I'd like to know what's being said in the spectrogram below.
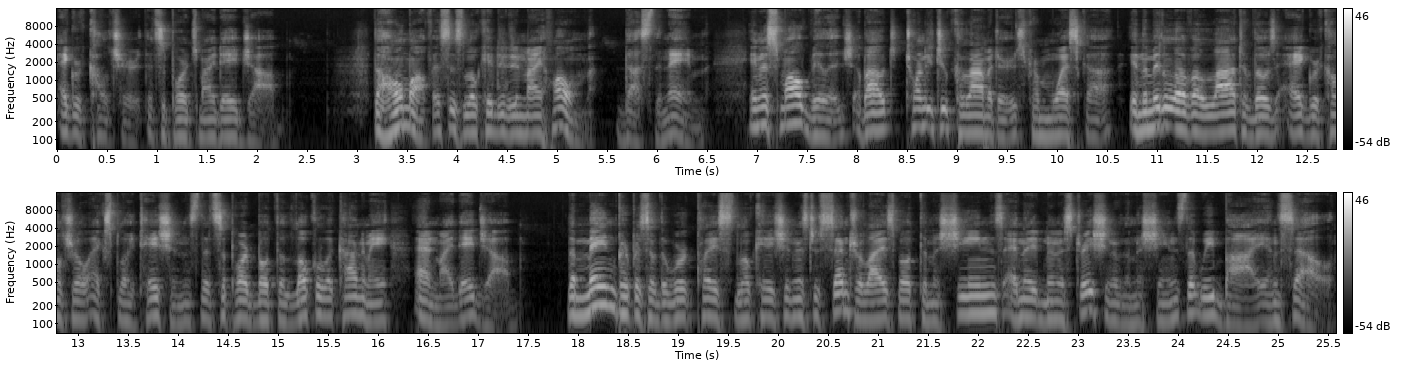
agriculture that supports my day job. The home office is located in my home, thus the name, in a small village about 22 kilometers from Huesca, in the middle of a lot of those agricultural exploitations that support both the local economy and my day job. The main purpose of the workplace location is to centralize both the machines and the administration of the machines that we buy and sell.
